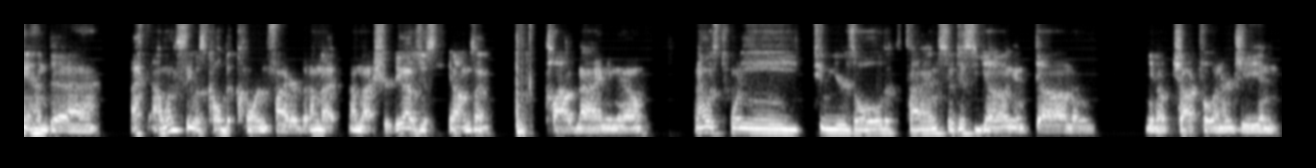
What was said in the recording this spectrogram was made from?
and uh, I, I want to say it was called the Corn Fire, but I'm not I'm not sure. Dude, I was just you know I was on cloud nine, you know, and I was 22 years old at the time, so just young and dumb and you know chock full energy, and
